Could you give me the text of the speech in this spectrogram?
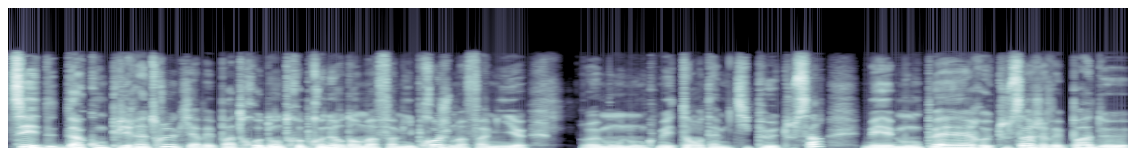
sais, d'accomplir un truc. Il n'y avait pas trop d'entrepreneurs dans ma famille proche, ma famille euh, euh, mon oncle, mes tantes, un petit peu, tout ça. Mais mon père, tout ça, j'avais pas de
